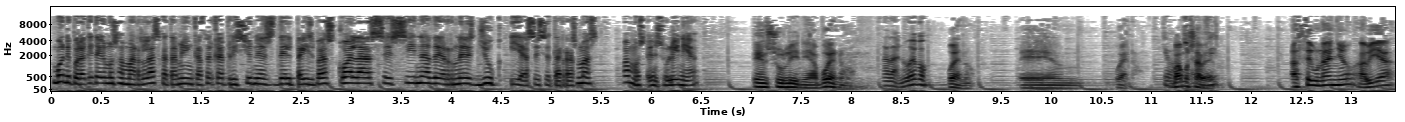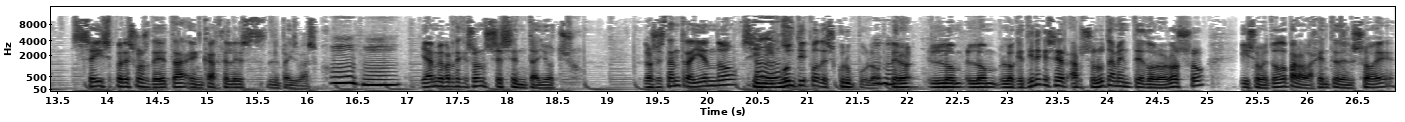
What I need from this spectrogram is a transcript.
Bueno, y por aquí tenemos a Marlasca también, que acerca prisiones del País Vasco a la asesina de Ernest Lluc y a seis etarras más. Vamos, en su línea. En su línea, bueno, Nada nuevo. bueno, eh, bueno. ¿Qué Vamos vamos a a ver. Hace un año había seis presos de ETA en cárceles del País Vasco. Ya me parece que son 68. Los están trayendo sin Todos. ningún tipo de escrúpulo. Pero lo, lo- lo que tiene que ser absolutamente doloroso, y sobre todo para la gente del PSOE,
